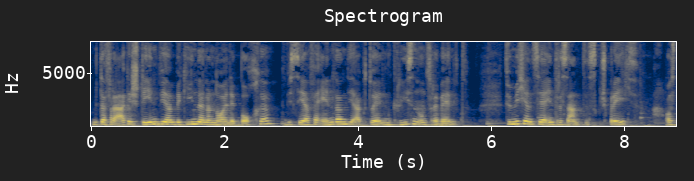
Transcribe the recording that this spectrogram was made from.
Mit der Frage, stehen wir am Beginn einer neuen Epoche? Wie sehr verändern die aktuellen Krisen unsere Welt? Für mich ein sehr interessantes Gespräch, aus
